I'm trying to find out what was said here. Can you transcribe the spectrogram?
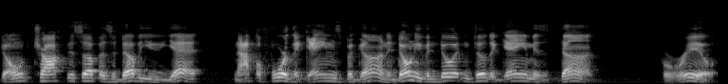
don't chalk this up as a W yet. Not before the game's begun, and don't even do it until the game is done for real.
